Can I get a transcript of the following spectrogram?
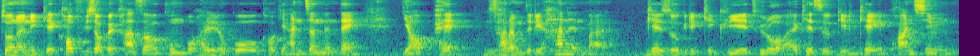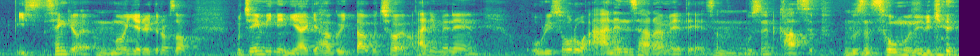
저는 이렇게 커피숍에 가서 공부하려고 거기 앉았는데 옆에 음. 사람들이 하는 말 계속 이렇게 귀에 들어와요. 계속 이렇게 관심 있, 생겨요. 음. 뭐 예를 들어서 뭐 재미있는 이야기 하고 있다고 쳐요. 아니면은 우리 서로 아는 사람에 대해서 음. 무슨 음. 무슨 소문을 이렇게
